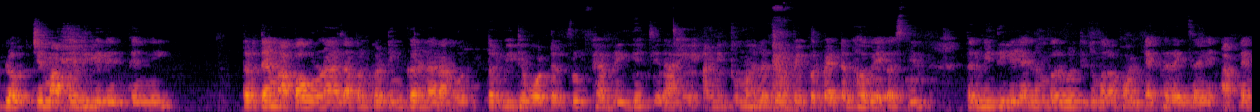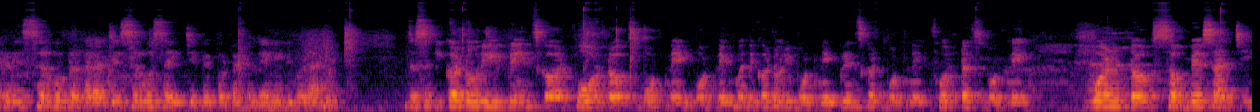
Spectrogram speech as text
ब्लाऊजचे मापं दिलेले आहेत त्यांनी. तर त्या मापावरून आज आपण कटिंग करणार आहोत. तर मी इथे वॉटरप्रूफ फॅब्रिक घेतलेला आहे आणि तुम्हाला जर पेपर पॅटर्न हवे असतील तर मी दिलेल्या नंबरवरती तुम्हाला कॉन्टॅक्ट करायचा आहे. आपल्याकडे सर्व प्रकाराचे सर्व साईजचे पेपर पॅटर्न अवेलेबल आहेत. जसं की कटोरी prince cut four tucks boatneck बोटनेकमध्ये कटोरी boatneck prince cut boatneck four tucks boatneck one tucks सभ्यसाची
